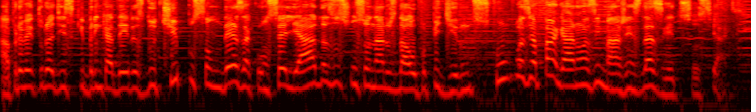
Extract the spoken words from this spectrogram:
A prefeitura disse que brincadeiras do tipo são desaconselhadas. Os funcionários da UPA pediram desculpas e apagaram as imagens das redes sociais.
